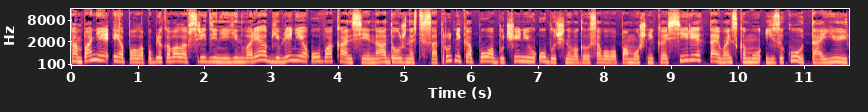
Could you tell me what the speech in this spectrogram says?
Компания Apple опубликовала в середине января объявление о вакансии на должность сотрудника по обучению облачного голосового помощника Siri тайваньскому языку Тайюй.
